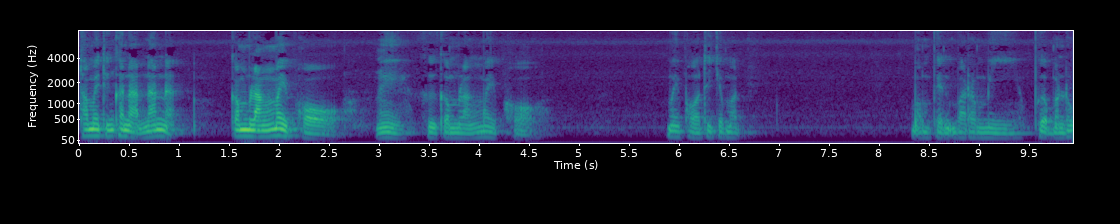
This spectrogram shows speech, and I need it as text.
ถ้าไม่ถึงขนาดนั้นน่ะกำลังไม่พอ นี่คือกำลังไม่พอ ไม่พอที่จะมาบำเพ็ญบารมี เพื่อบรรลุ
